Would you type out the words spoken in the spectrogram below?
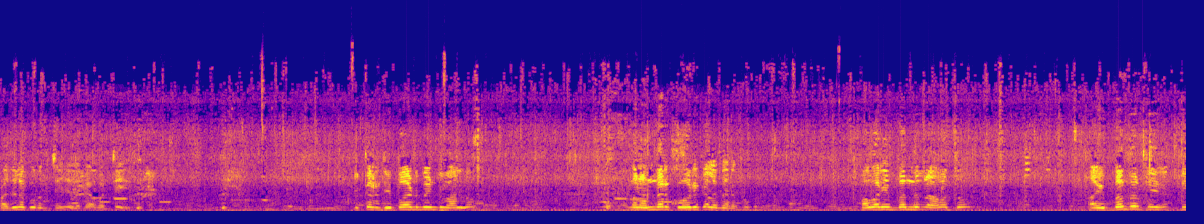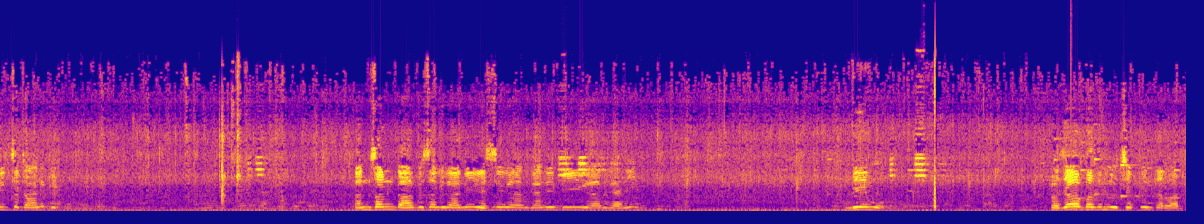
ప్రజల కొరకు చేయాలి కాబట్టి ఇక్కడ డిపార్ట్మెంట్ వాళ్ళు మనందరి కోరికల మేరకు పవర్ ఇబ్బందులు రావద్దు. ఆ ఇబ్బందులు తీర్- తీర్చడానికి కన్సల్ట్ ఆఫీసర్లు కానీ ఎస్సీ గారు కానీ డిఈ గారు కానీ మేము ప్రజాప్రతినిధులు చెప్పిన తర్వాత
